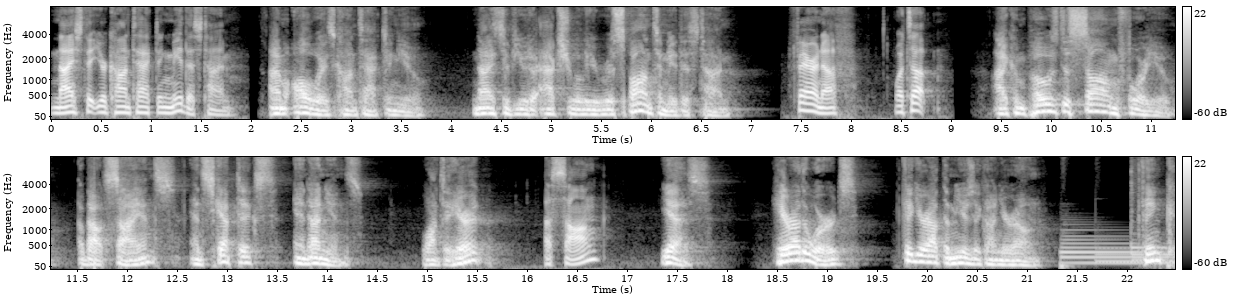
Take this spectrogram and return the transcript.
Nice that you're contacting me this time. I'm always contacting you. Nice of you to actually respond to me this time. Fair enough. What's up? I composed a song for you about science and skeptics and onions. Want to hear it? A song? Yes. Here are the words. Figure out the music on your own. Think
